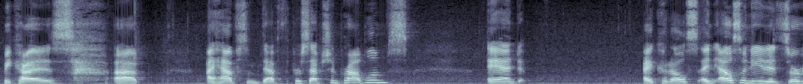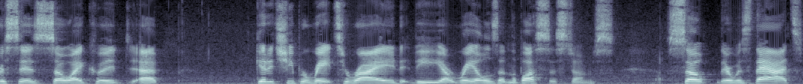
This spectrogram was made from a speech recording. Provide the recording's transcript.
because uh, I have some depth perception problems and I could also, and I also needed services so I could uh, get a cheaper rate to ride the uh, rails and the bus systems. So there was that.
